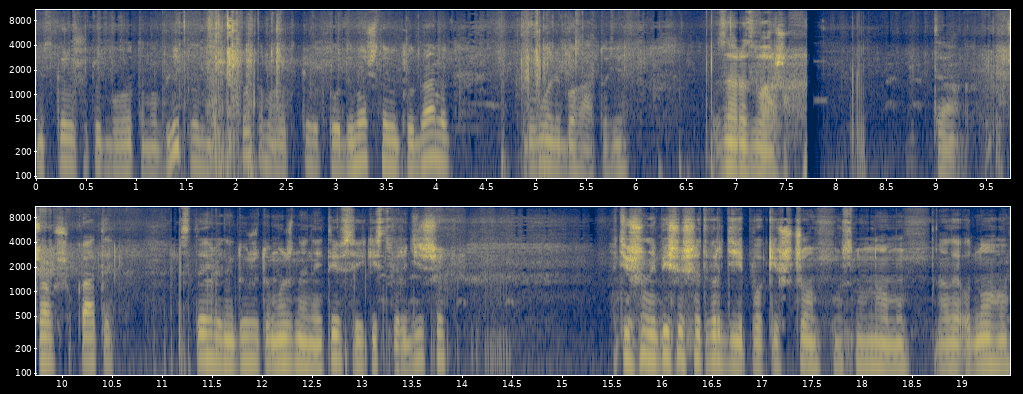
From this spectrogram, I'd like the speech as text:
Не скажу, що тут було там обліплено чи що там, але такими от поодиночними плодами доволі багато є. Зараз важу. Так, почав шукати стиглі, дуже то можна знайти всі якісь твердіші. Ті, що найбільше ще тверді поки що в основному. Але одного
